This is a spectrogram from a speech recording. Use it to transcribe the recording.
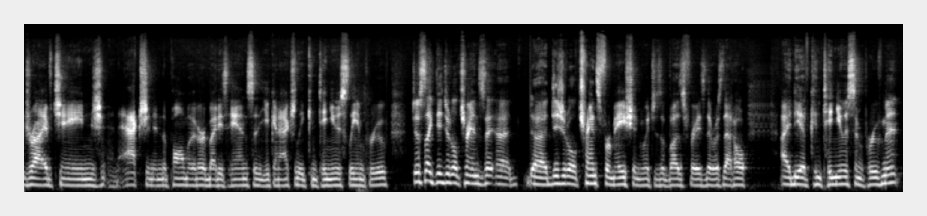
drive change and action in the palm of everybody's hands so that you can actually continuously improve. Just like digital trans, uh, uh, digital transformation, which is a buzz phrase, there was that whole idea of continuous improvement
